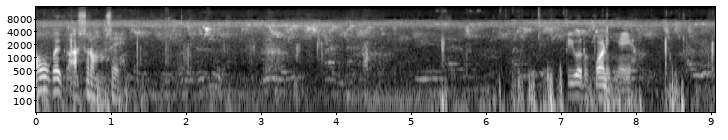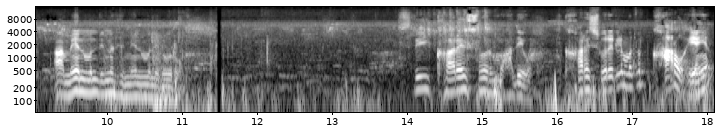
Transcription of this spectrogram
આવો કંઈક આશ્રમ છે પીવાનું પાણી અહીંયા આ મેન મંદિર નથી મેન મંદિર ઓરું શ્રી ખારેશ્વર મહાદેવ ખારેશ્વર એટલે મતલબ ખારો છે અહીંયા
